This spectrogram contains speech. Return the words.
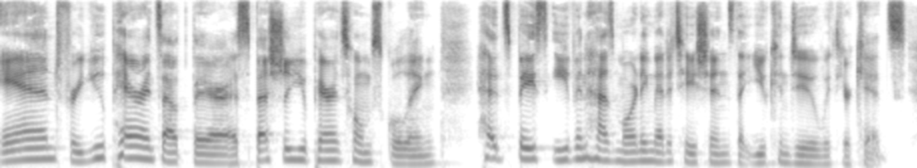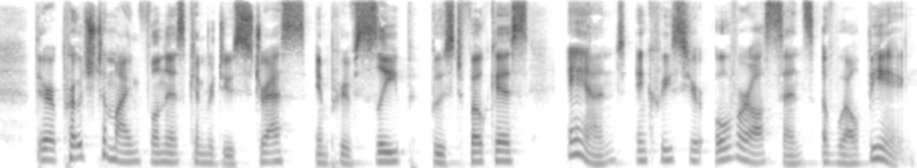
And for you parents out there, especially you parents homeschooling, Headspace even has morning meditations that you can do with your kids. Their approach to mindfulness can reduce stress, improve sleep, boost focus, and increase your overall sense of well being.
